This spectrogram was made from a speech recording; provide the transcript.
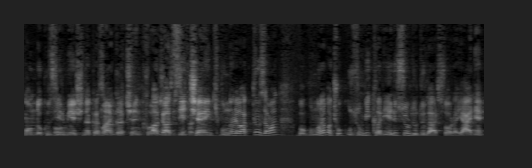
19-20 yaşında kazandı. Agassi, Cheng bunlara baktığın zaman bu- bunlar ama çok uzun bir kariyeri sürdürdüler sonra. Yani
